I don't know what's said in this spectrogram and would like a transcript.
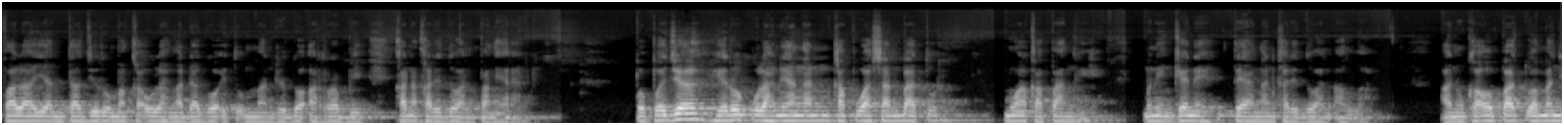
falayan tajiru maka ulah ngadago itu man ridho ar-rabbi kana kariduan pangeran. Pepeje hirup ulah neangan kapuasan batur moal kapanggih mening keneh teangan kariduan Allah. Anu kaopat wa man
